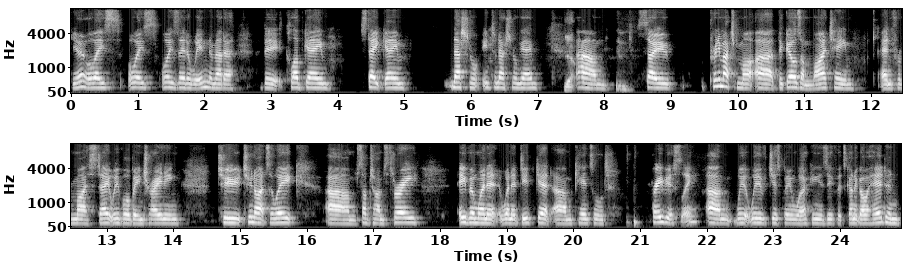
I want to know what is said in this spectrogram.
Yeah always always always there to win no matter be it club game state game national international game. Yeah. Um so pretty much my uh, the girls on my team and from my state, we've all been training two two nights a week, um, sometimes three. Even when it when it did get um, cancelled previously, um, we, we've just been working as if it's going to go ahead, and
